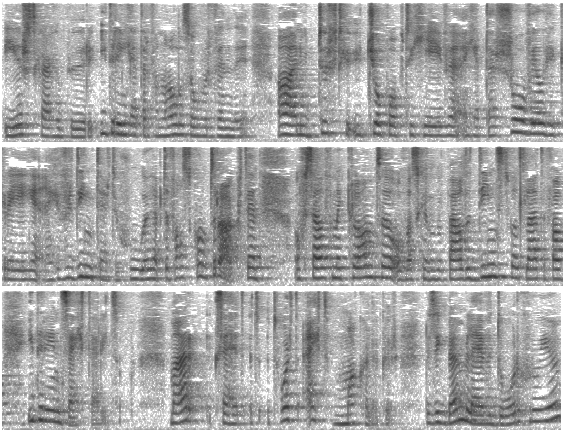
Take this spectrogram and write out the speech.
eerst gaat gebeuren. Iedereen gaat er van alles over vinden. Ah, en nu durft je je job op te geven en je hebt daar zoveel gekregen en je verdient daar te goed en je hebt een vast contract. En, of zelf met klanten of als je een bepaalde dienst wilt laten vallen. Iedereen zegt daar iets op. Maar ik zeg het, het, het wordt echt makkelijker. Dus ik ben blijven doorgroeien.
